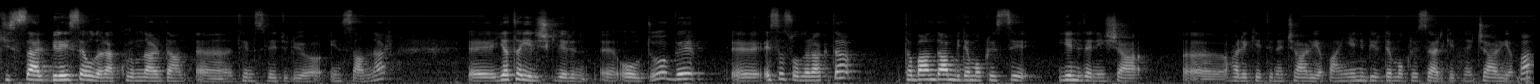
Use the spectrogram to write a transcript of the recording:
kişisel, bireysel olarak kurumlardan temsil ediliyor insanlar. E, yatay ilişkilerin e, olduğu ve e, esas olarak da tabandan bir demokrasi yeniden inşa e, hareketine çağrı yapan, yeni bir demokrasi hareketine çağrı yapan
